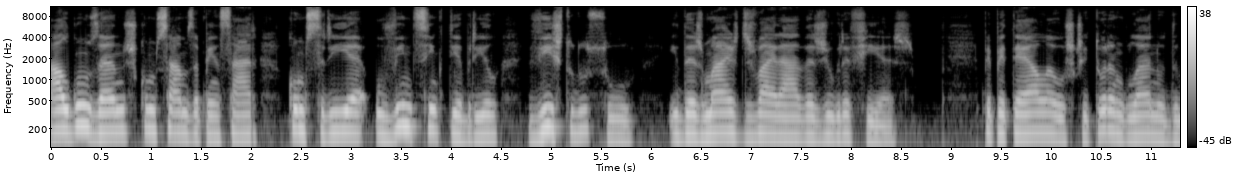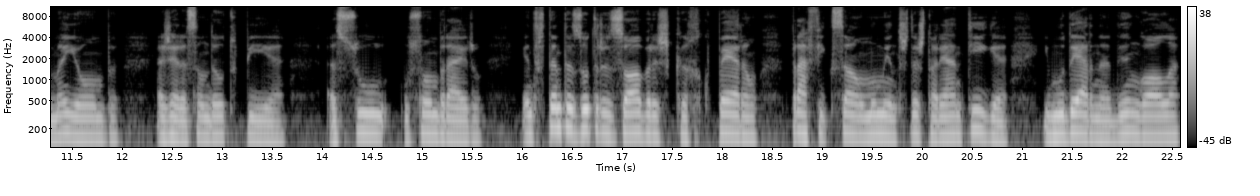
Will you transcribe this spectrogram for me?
Há alguns anos começámos a pensar como seria o 25 de Abril visto do Sul e das mais desvairadas geografias. Pepe Tela, o escritor angolano de Mayombe, A Geração da Utopia, A Sul, O Sombreiro, entre tantas outras obras que recuperam para a ficção momentos da história antiga e moderna de Angola,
